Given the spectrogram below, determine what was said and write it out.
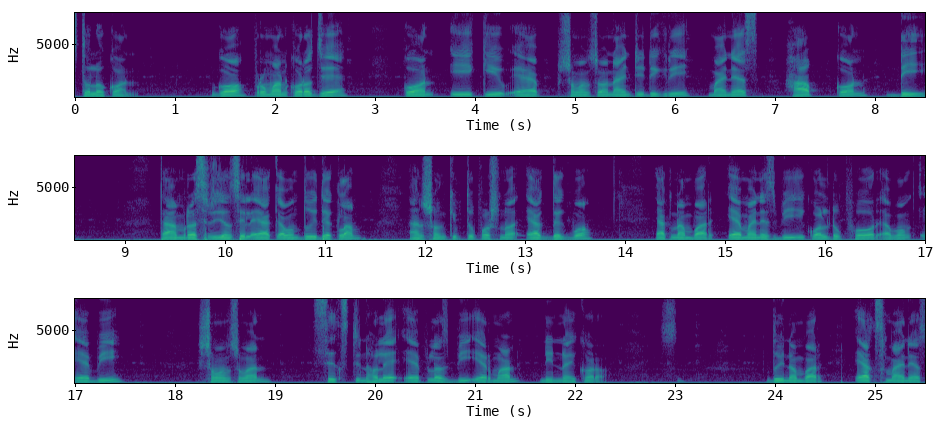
স্থলকণ। গ, প্রমাণ করো যে কন ই কিউ এফ সমান সমান নাইনটি ডিগ্রি মাইনাস হাফ কন ডি তা আমরা সৃজনশীল এক এবং দুই দেখলাম। এখন সংক্ষিপ্ত প্রশ্ন এক দেখব। এক number A minus B equal to four এবং এ বি সমান সমান সিক্সটিন হলে এ প্লাস বি এর মান নির্ণয় করো। দুই number X minus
